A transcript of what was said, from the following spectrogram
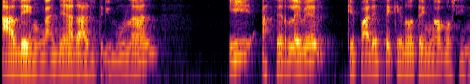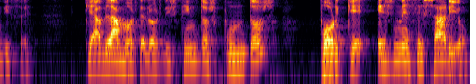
ha de engañar al tribunal y hacerle ver que parece que no tengamos índice, que hablamos de los distintos puntos porque es necesario,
